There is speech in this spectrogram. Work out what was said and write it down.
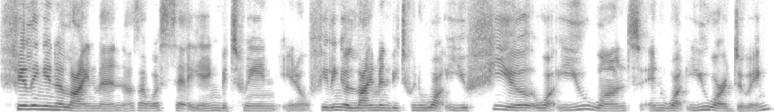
feeling in alignment as i was saying between you know feeling alignment between what you feel what you want and what you are doing.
